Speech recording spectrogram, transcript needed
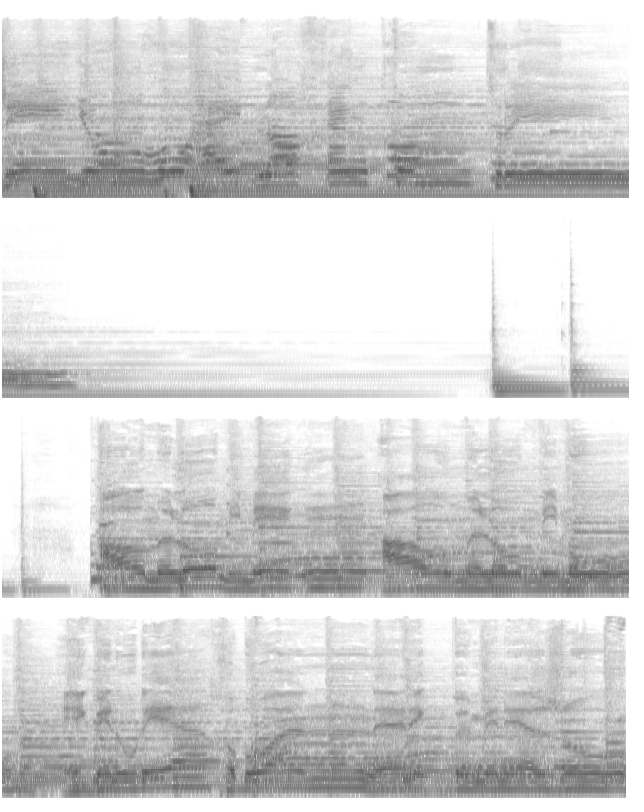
zee jong, hoe nog en komt erin. Almelo mi meken, Almelo mi mo. Ik ben hoe geboren en ik ben meneer zo.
